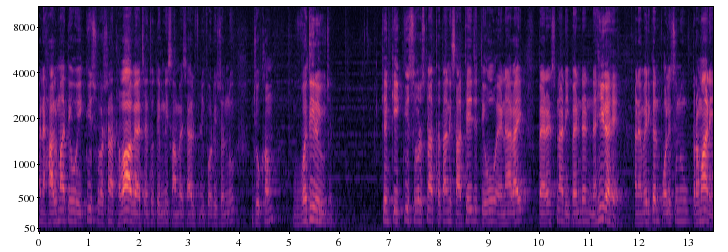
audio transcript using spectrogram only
અને હાલમાં તેઓ એકવીસ વર્ષના થવા આવ્યા છે, તો તેમની સામે સેલ્ફ ડિપોર્ટેશનનું જોખમ વધી રહ્યું છે. કેમ કે એકવીસ વર્ષના થતાની સાથે જ તેઓ એનઆરઆઈ પેરેન્ટ્સના ડિપેન્ડન્ટ નહીં રહે અને અમેરિકન પોલિસીનું પ્રમાણે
